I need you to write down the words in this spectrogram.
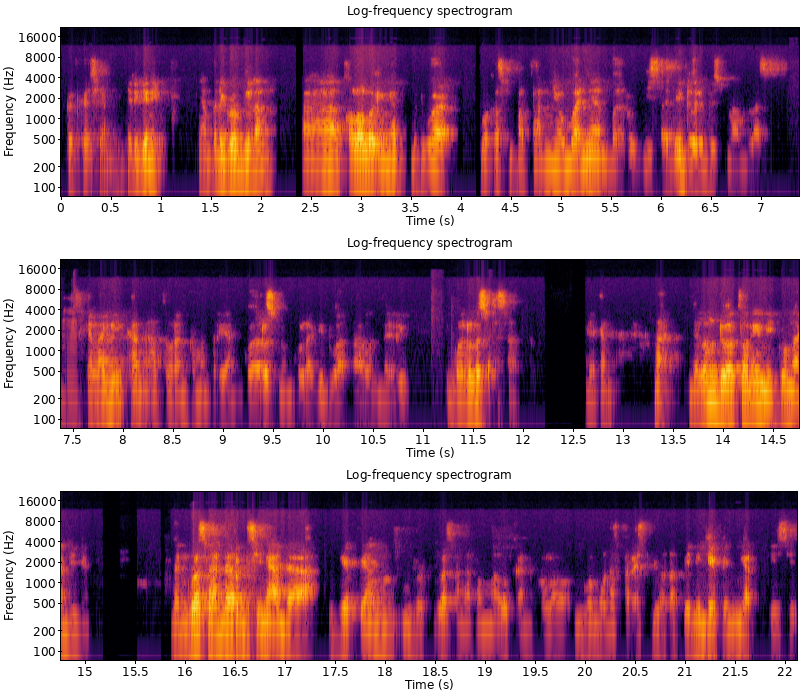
Good question. Jadi gini, yang tadi gue bilang, uh, kalau lo ingat berdua, gue kesempatan nyobanya baru bisa di 2019. Hmm. Sekali lagi, karena aturan kementerian, gue harus nunggu lagi dua tahun dari gue lulus S1 ya kan? Nah dalam dua tahun ini gue nggak diem dan gue sadar di sini ada gap yang menurut gue sangat memalukan kalau gue mau daftar S2 tapi ini gap ini nggak diisi.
